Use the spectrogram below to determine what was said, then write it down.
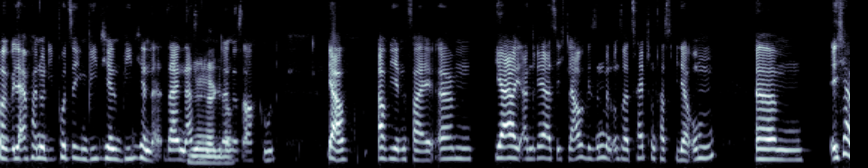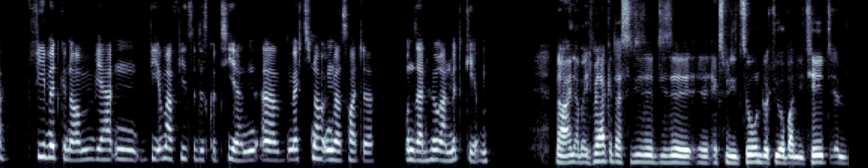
man will einfach nur die putzigen Bienchen Bienchen sein lassen. Ja, ja, genau. Dann ist auch gut. Ja, auf jeden Fall. Ähm, ja, Andreas, ich glaube, wir sind mit unserer Zeit schon fast wieder um. Ähm, ich habe viel mitgenommen. Wir hatten wie immer viel zu diskutieren. Äh, möchtest du noch irgendwas heute unseren Hörern mitgeben? Nein, aber ich merke, dass diese, diese äh, Expedition durch die Urbanität ähm,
